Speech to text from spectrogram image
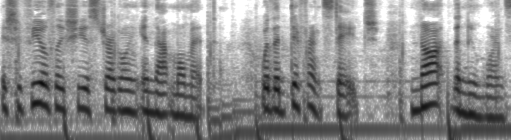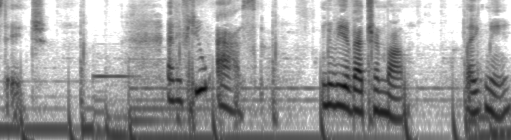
if she feels like she is struggling in that moment with a different stage, not the newborn stage. And if you ask maybe a veteran mom like me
